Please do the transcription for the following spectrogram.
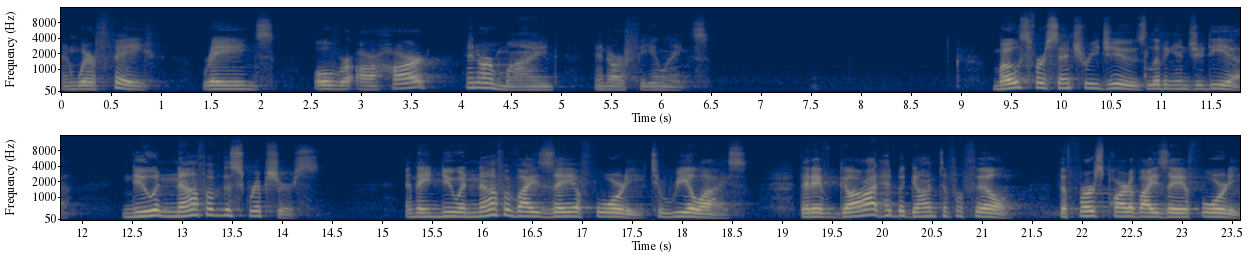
and where faith reigns over our heart and our mind and our feelings. Most first century Jews living in Judea knew enough of the scriptures and they knew enough of Isaiah 40 to realize that if God had begun to fulfill the first part of Isaiah 40,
